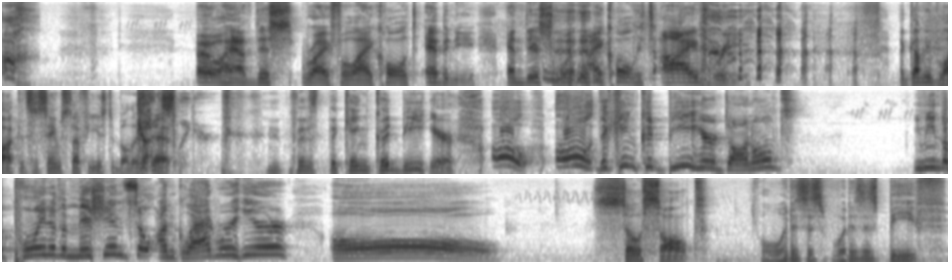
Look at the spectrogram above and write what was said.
Ugh. Oh, I have this rifle. I call it ebony, and this one I call it ivory. A gummy block. It's the same stuff you used to build a ship. Gunslinger. The, the king could be here. Oh, oh, the king could be here, Donald. You mean the point of the mission? So I'm glad we're here. Oh, so salt. What is this? What is this beef?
